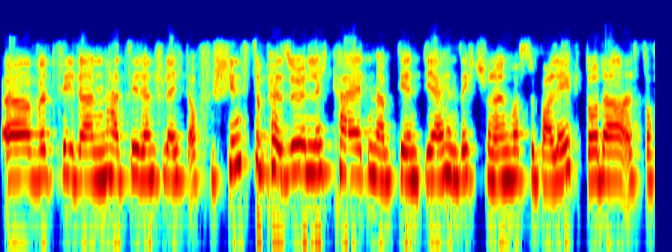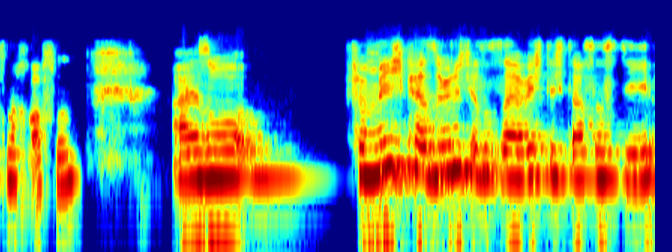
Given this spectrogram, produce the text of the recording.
äh, wird sie dann, hat sie dann vielleicht auch verschiedenste Persönlichkeiten? Habt ihr in der Hinsicht schon irgendwas überlegt oder ist das noch offen? Also für mich persönlich ist es sehr wichtig, dass es die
